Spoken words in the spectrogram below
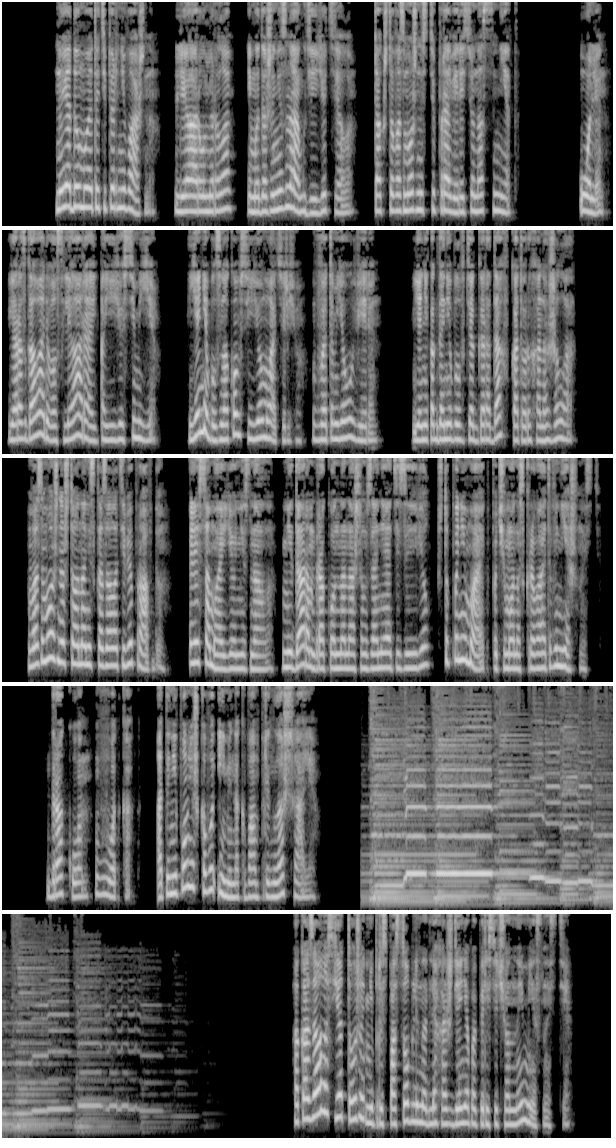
Но я думаю, это теперь не важно. Лиара умерла, и мы даже не знаем, где ее тело, так что возможности проверить у нас нет. Олин, я разговаривал с Лиарой о ее семье. Я не был знаком с ее матерью, в этом я уверен. Я никогда не был в тех городах, в которых она жила. Возможно, что она не сказала тебе правду, или сама ее не знала. Недаром дракон на нашем занятии заявил, что понимает, почему она скрывает внешность. Дракон, вот как. А ты не помнишь, кого именно к вам приглашали? Оказалось, я тоже не приспособлена для хождения по пересеченной местности.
